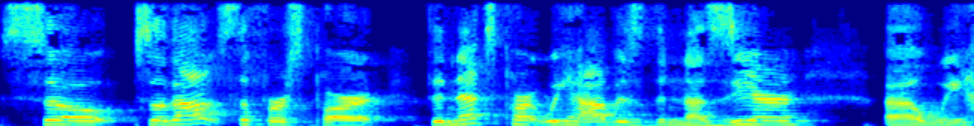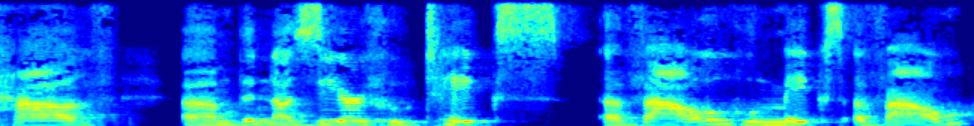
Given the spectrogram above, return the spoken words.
so so that's the first part. The next part we have is the Nazir. Uh, we have um, the Nazir who takes a vow, who makes a vow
